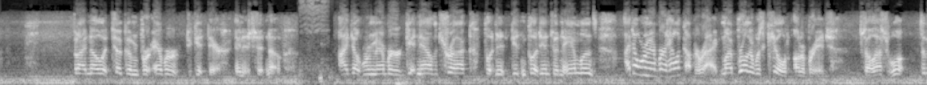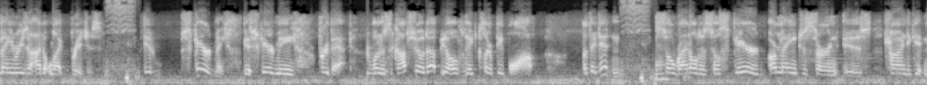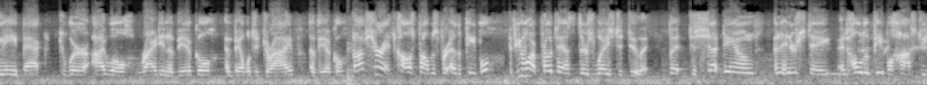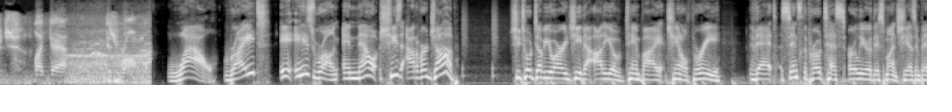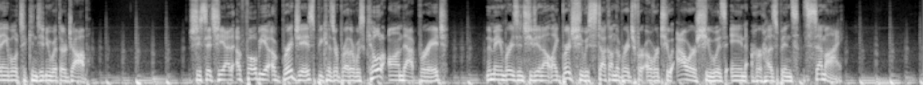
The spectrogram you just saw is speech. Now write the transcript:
but I know it took them forever to get there, and it shouldn't have. I don't remember getting out of the truck, putting it, getting put into an ambulance. I don't remember a helicopter ride. My brother was killed on a bridge, so that's what the main reason I don't like bridges. It scared me. It scared me pretty bad. Once the cops showed up, you know, they'd clear people off, but they didn't. So rattled and so scared. Our main concern is trying to get me back to where I will ride in a vehicle and be able to drive a vehicle. But I'm sure it caused problems for other people. If you want to protest, there's ways to do it. But to shut down an interstate and holding people hostage like that is wrong. Wow, right? It is wrong. And now she's out of her job. She told WREG that audio obtained by Channel 3 that since the protests earlier this month, she hasn't been able to continue with her job. She said she had a phobia of bridges because her brother was killed on that bridge. The main reason she did not like bridge, she was stuck on the bridge for over two hours. She was in her husband's semi.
